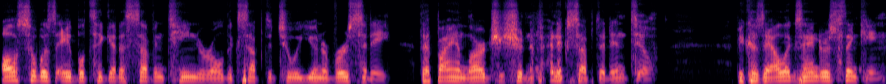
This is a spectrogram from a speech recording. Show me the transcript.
also was able to get a 17 year old accepted to a university that by and large he shouldn't have been accepted into. Because Alexander's thinking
